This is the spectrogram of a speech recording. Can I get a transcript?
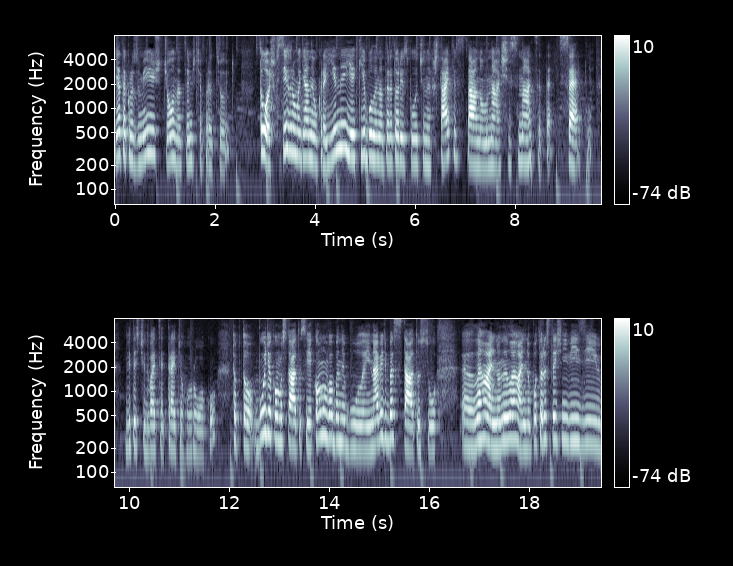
Я так розумію, що над цим ще працюють. Тож, всі громадяни України, які були на території Сполучених Штатів станом на 16 серпня 2023 року, тобто в будь-якому статусі, якому ви би не були, і навіть без статусу, е, легально, нелегально, по туристичній візі,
